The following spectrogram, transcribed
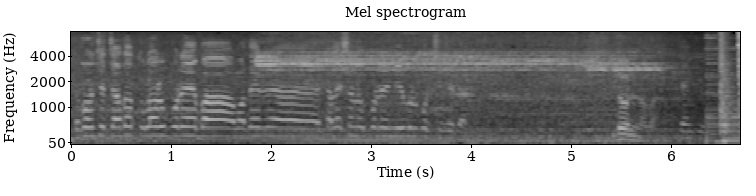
ব্যাপার হচ্ছে চাঁদা তোলার উপরে বা আমাদের কালেকশনের উপরে নির্ভর করছে সেটা। ধন্যবাদ। থ্যাংক ইউ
